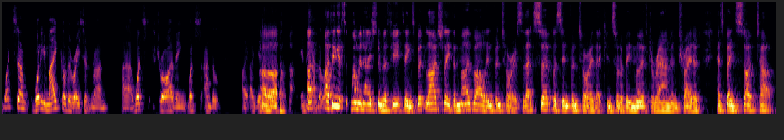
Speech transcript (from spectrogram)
What's um, what do you make of the recent run? Uh, What's driving? What's under, I guess, in the underlying? I think it's a combination of a few things, but largely the mobile inventory. So that surplus inventory that can sort of be moved around and traded has been soaked up.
